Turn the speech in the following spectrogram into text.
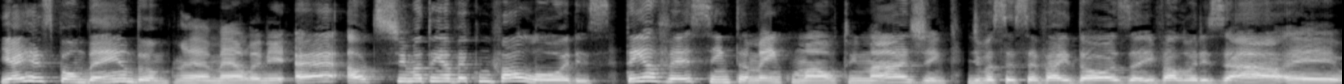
E aí, respondendo, é, Melanie, é, autoestima tem a ver com valores. Tem a ver, sim, também com uma autoimagem imagem, de você ser vaidosa e valorizar, é,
